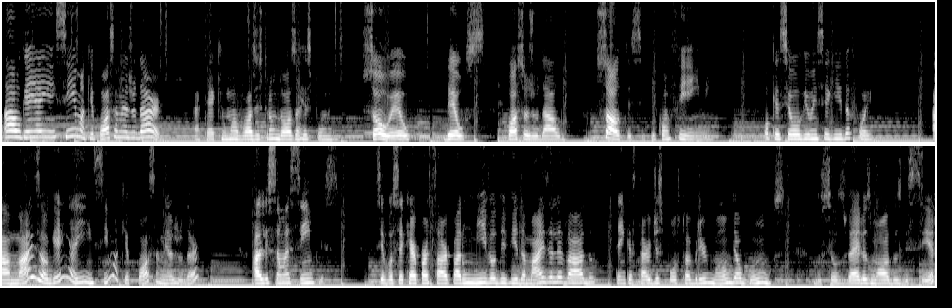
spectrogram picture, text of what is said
Há alguém aí em cima que possa me ajudar? Até que uma voz estrondosa responde: Sou eu, Deus, posso ajudá-lo. Solte-se e confie em mim. o que se ouviu em seguida foi: Há mais alguém aí em cima que possa me ajudar? A lição é simples. Se você quer passar para um nível de vida mais elevado, tem que estar disposto a abrir mão de alguns dos seus velhos modos de ser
